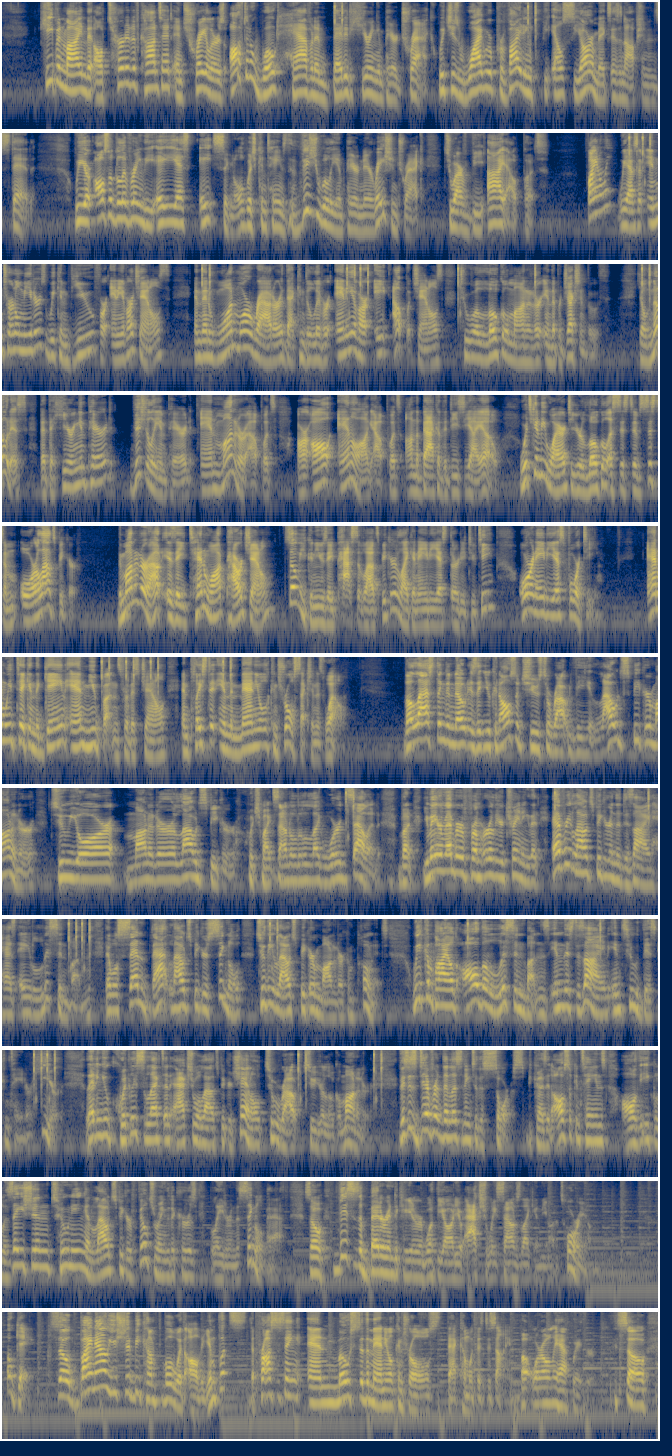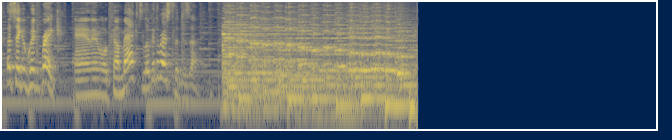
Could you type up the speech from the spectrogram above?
Keep in mind that alternative content and trailers often won't have an embedded hearing impaired track, which is why we're providing the LCR mix as an option instead. We are also delivering the AES-8 signal, which contains the visually impaired narration track, to our VI output. Finally, we have some internal meters we can view for any of our channels, and then one more router that can deliver any of our eight output channels to a local monitor in the projection booth. You'll notice that the hearing impaired, visually impaired, and monitor outputs are all analog outputs on the back of the DCIO, which can be wired to your local assistive system or a loudspeaker. The monitor out is a 10 watt power channel, so you can use a passive loudspeaker like an ADS32T or an ADS4T. And we've taken the gain and mute buttons for this channel and placed it in the manual control section as well. The last thing to note is that you can also choose to route the loudspeaker monitor to your monitor loudspeaker, which might sound a little like word salad. But you may remember from earlier training that every loudspeaker in the design has a listen button that will send that loudspeaker's signal to the loudspeaker monitor component. We compiled all the listen buttons in this design into this container here, letting you quickly select an actual loudspeaker channel to route to your local monitor. This is different than listening to the source because it also contains all the equalization, tuning, and loudspeaker filtering that occurs later in the signal path. So this is a better indicator of what the audio actually sounds like in the auditorium. Okay, so by now you should be comfortable with all the inputs, the processing, and most of the manual controls that come with this design. But we're only halfway through. So let's take a quick break and then we'll come back to look at the rest of the design.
